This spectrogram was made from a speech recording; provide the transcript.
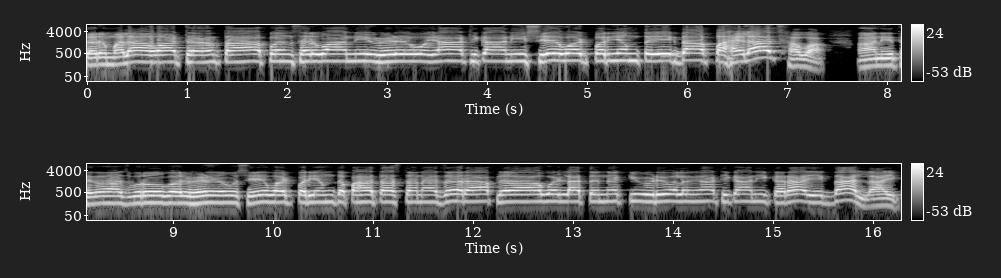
तर मला वाटतं आपण सर्वांनी व्हिडिओ या ठिकाणी शेवटपर्यंत एकदा पाहायलाच हवा. आणि त्याचबरोबर व्हिडिओ शेवटपर्यंत पाहत असताना जर आपल्याला आवडला तर नक्की व्हिडिओला या ठिकाणी करा एकदा लाईक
